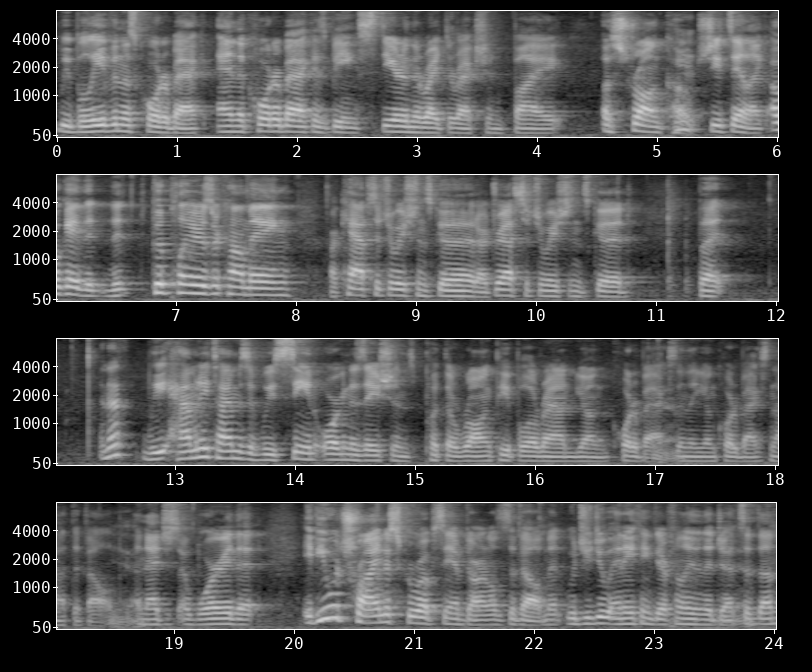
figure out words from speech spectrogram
we believe in this quarterback and the quarterback is being steered in the right direction by a strong coach you'd say like okay the, the good players are coming our cap situation's good our draft situation's good but And that we how many times have we seen organizations put the wrong people around young quarterbacks and the young quarterbacks not develop? Yeah. And I just I worry that if you were trying to screw up Sam Darnold's development, would you do anything differently than the Jets have done?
